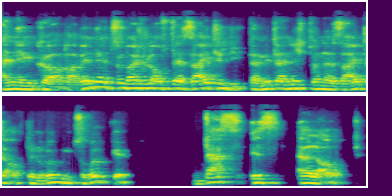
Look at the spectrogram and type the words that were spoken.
an den Körper, wenn er zum Beispiel auf der Seite liegt, damit er nicht von der Seite auf den Rücken zurückgibt, das ist erlaubt.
